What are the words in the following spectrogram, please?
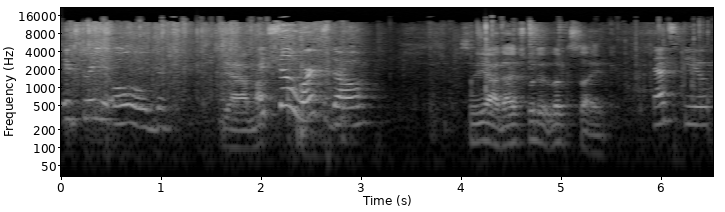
it's really old. yeah. It still works though. so yeah, that's what it looks like. That's cute.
